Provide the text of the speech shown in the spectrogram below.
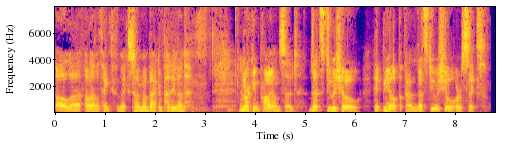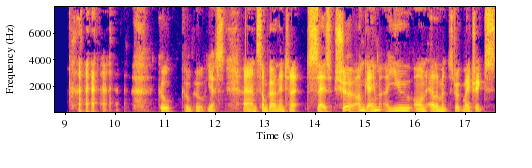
I'll uh, I'll have a think the next time I'm back in Paddyland. Mm. Lurking Prion said, Let's do a show. Hit me up and let's do a show or six. cool. Cool, cool. Yes. And some guy on the internet says, sure, I'm game. Are you on Element Stroke Matrix,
